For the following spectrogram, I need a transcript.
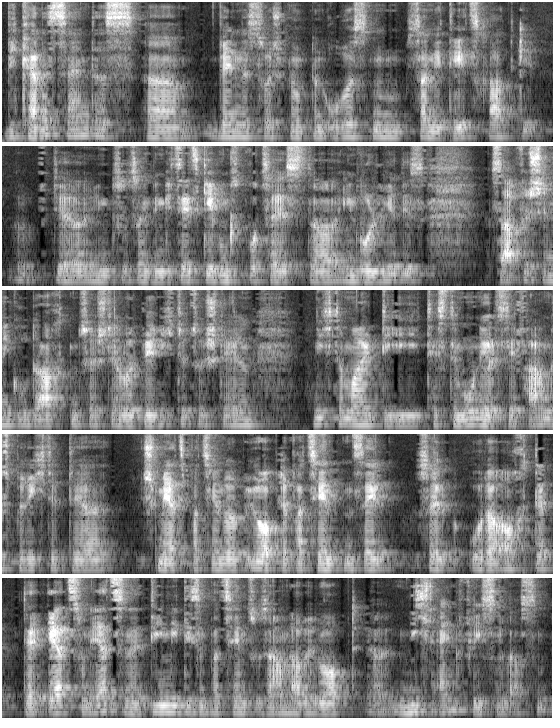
Wie kann es sein, dass, äh, wenn es zum Beispiel um den obersten Sanitätsrat geht, der in sozusagen den Gesetzgebungsprozess da involviert ist, Sachverständigengutachten zu erstellen oder Berichte zu erstellen, nicht einmal die Testimonials, die Erfahrungsberichte der Schmerzpatienten oder überhaupt der Patienten selbst oder auch der, der, Ärzte und Ärztinnen, die mit diesem Patienten zusammenarbeiten, überhaupt äh, nicht einfließen lassen.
